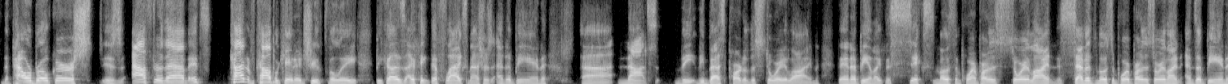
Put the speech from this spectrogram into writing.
the power broker is after them. It's kind of complicated, truthfully, because I think the Flag Smashers end up being uh, not the the best part of the storyline. They end up being like the sixth most important part of the storyline. The seventh most important part of the storyline ends up being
